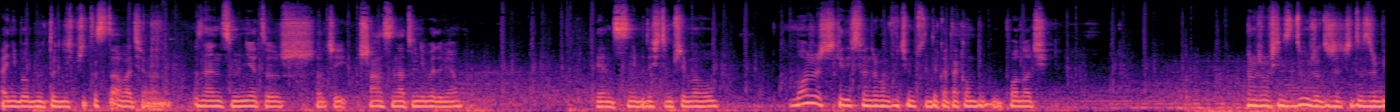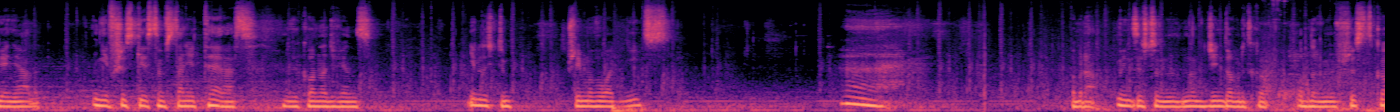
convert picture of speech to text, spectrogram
Fajnie byłoby to gdzieś przetestować, ale no, znając mnie, to już raczej szansy na to nie będę miał. Więc nie będę się tym przejmował. Może jeszcze kiedyś swoją drogą wrócimy tutaj tylko taką ponoć. Może właśnie jest dużo rzeczy do zrobienia, ale nie wszystkie jestem w stanie teraz wykonać, więc nie będę się tym przejmował nic. Dobra, więc jeszcze na dzień dobry tylko odnowimy wszystko.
